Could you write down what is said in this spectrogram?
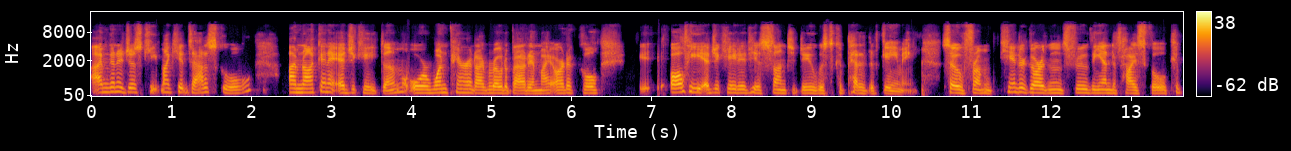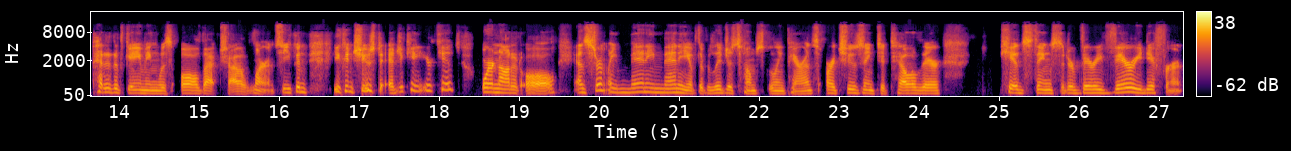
I'm going to just keep my kids out of school. I'm not going to educate them. Or one parent I wrote about in my article all he educated his son to do was competitive gaming. So from kindergarten through the end of high school, competitive gaming was all that child learned. So you can you can choose to educate your kids or not at all. And certainly many many of the religious homeschooling parents are choosing to tell their kids things that are very very different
